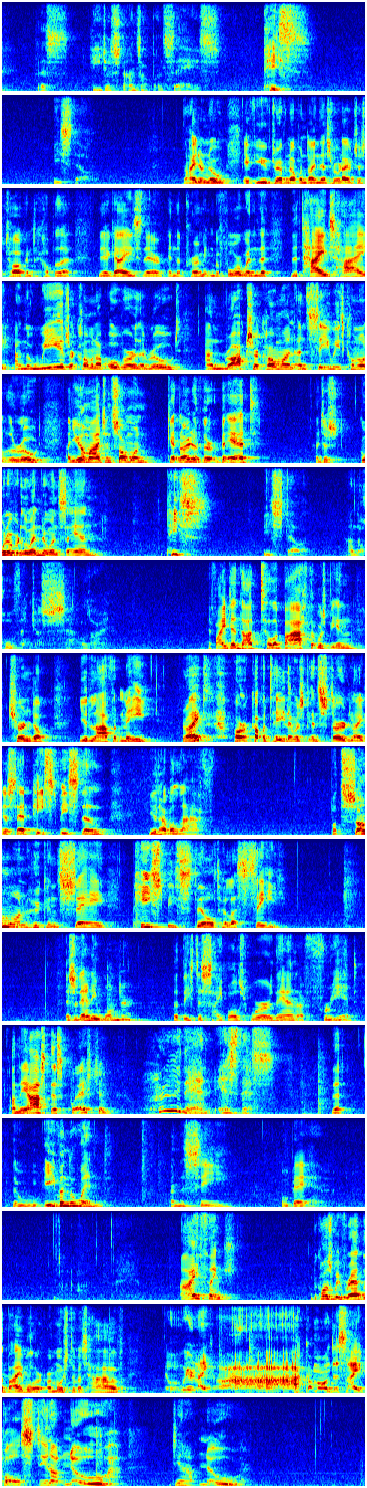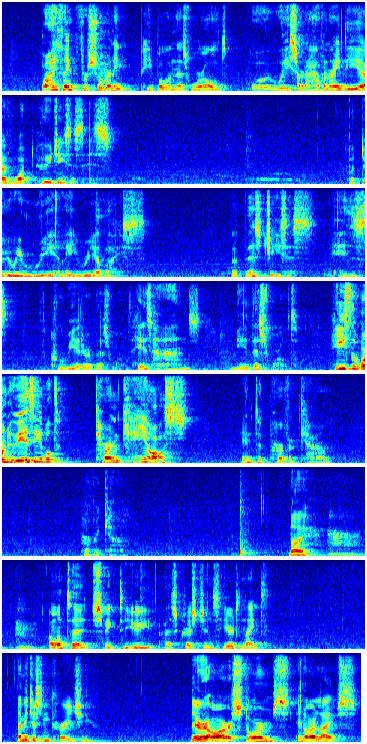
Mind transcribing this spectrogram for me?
this. He just stands up and says, Peace, be still. Now, I don't know if you've driven up and down this road. I was just talking to a couple of the guys there in the prayer meeting before when the, the tide's high and the waves are coming up over the road and rocks are coming and seaweed's coming onto the road. And you imagine someone getting out of their bed and just going over to the window and saying, Peace, be still. And the whole thing just settled down. If I did that till a bath that was being churned up, you'd laugh at me, right? Or a cup of tea that was being stirred and I just said, Peace, be still you'd have a laugh. but someone who can say, Peace be still till I see. Is it any wonder that these disciples were then afraid? And they asked this question Who then is this that the, even the wind and the sea obey him? I think because we've read the Bible, or, or most of us have, we're like, ah, come on, disciples. Do you not know? Do you not know? But I think for so many people in this world, we sort of have an idea of what who Jesus is. But do we really realize that this Jesus is the creator of this world? His hands made this world. He's the one who is able to turn chaos into perfect calm. Perfect calm. Now, I want to speak to you as Christians here tonight. Let me just encourage you. There are storms in our lives.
